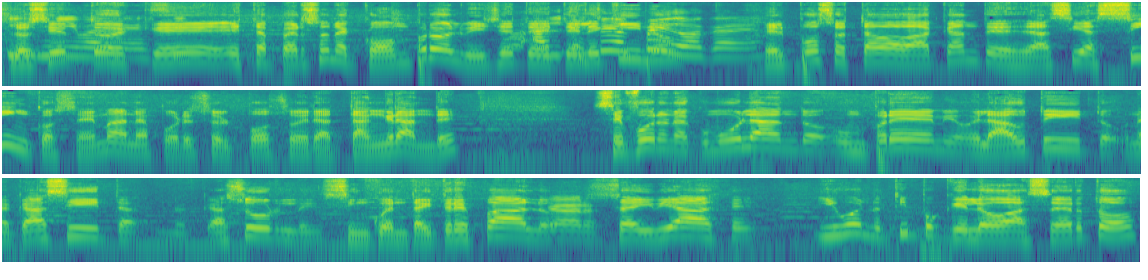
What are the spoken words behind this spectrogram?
¿Quién Lo cierto es que esta persona compró el billete de Al- Telequino. acá, ¿eh? El pozo estaba vacante desde hacía cinco semanas, por eso el pozo era tan grande. Se fueron acumulando un premio, el autito, una casita, una casurli, 53 palos, Claro. 6 viajes. Y bueno, el tipo que lo acertó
